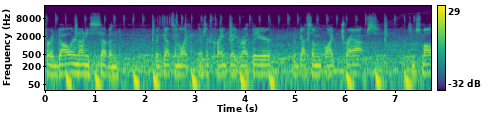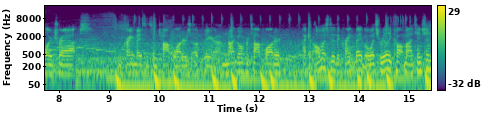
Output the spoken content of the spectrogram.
for $1.97. We've got some like, there's a crankbait right there. We've got some like traps, some smaller traps, some crankbaits and some top waters up there. I'm not going for top water. I could almost do the crankbait, but what's really caught my attention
